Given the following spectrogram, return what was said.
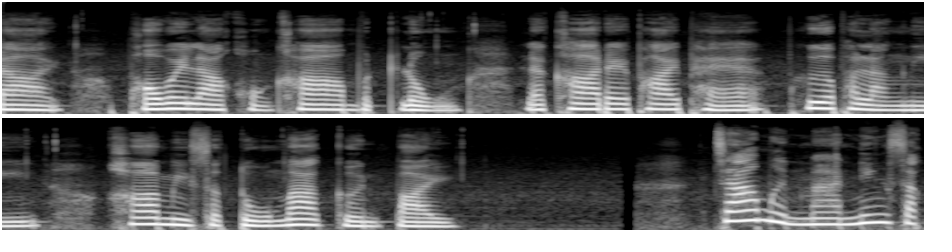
ได้ เพราะเวลาของข้าหมดลง และข้าได้พ่ายแพ้เพื่อพลังนี้ข้ามีศัตรูมากเกินไป เจ้าหมื่นมานิ่งสัก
